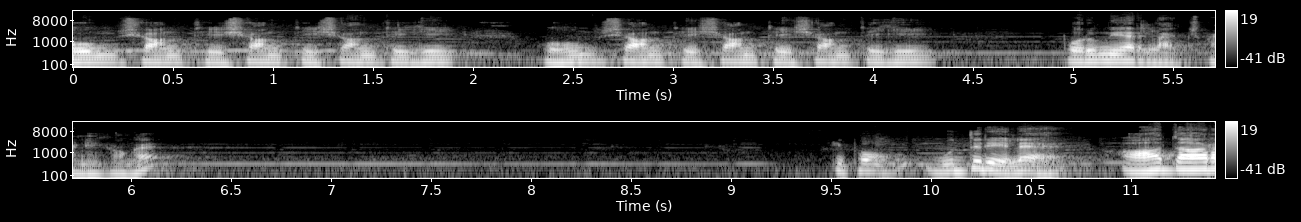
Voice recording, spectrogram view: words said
ஓம் சாந்தி சாந்தி சாந்தி ஓம் சாந்தி சாந்தி சாந்தி பொறுமையாக ரிலாக்ஸ் பண்ணிக்கோங்க. இப்போ முத்திரையில் ஆதார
